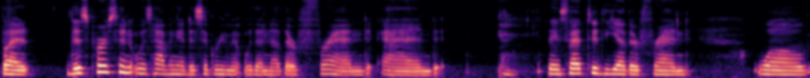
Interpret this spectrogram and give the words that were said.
But this person was having a disagreement with another friend, and they said to the other friend, Well,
